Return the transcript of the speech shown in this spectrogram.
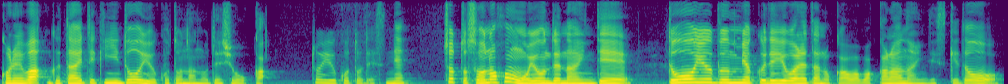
これは具体的にどういうことなのでしょうか？ということですね。ちょっとその本を読んでないんでどういう文脈で言われたのかはわからないんですけど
